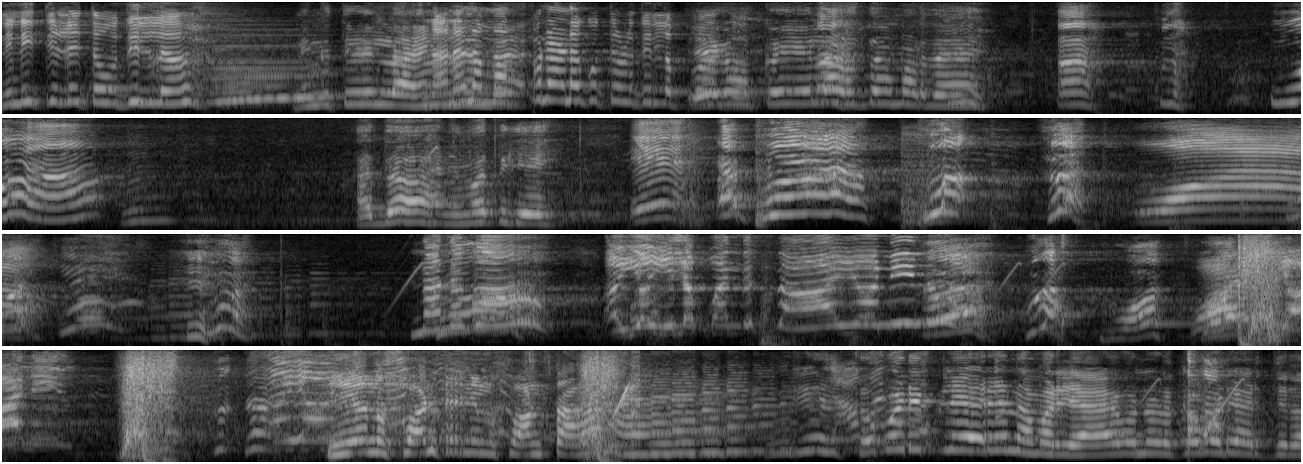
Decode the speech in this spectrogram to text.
ನಿನಗೆ ತಿಳಿತ ನಿಮಗೆ ನಿಂಗೆ ತಿಳಿಲ್ಲ ನನ್ನ ನಮ್ಮ ಹೆಂಗೆ ಅಪ್ಪನ ಹಣಕ್ಕೂ ತಿಳಿದಿಲ್ಲಪ್ಪ ಈಗ ಕೈ ಎಲ್ಲ ಅರ್ಥ ಮಾಡ್ದೆ. ಆ ವಾ ಅದ ನಿಮ್ಮತ್ತಿಗೆ. ಏ ಅಪ್ಪ ವಾ ವಾ ನನಗ? ಅಯ್ಯೋ ಇಲ್ಲಪ್ಪ ಅಂದ್ರೆ ಸಾಯೋ ನೀನು? ಅಯ್ಯೋ ನೀನ್? ಏನು ಸ್ವಂಟ್ರಿ ನಿಮ್ ಸ್ವಂಟ ಕಬಡ್ಡಿ ಪ್ಲೇಯರ್ ಏನ ಮರಿ ಯಾವ ನೋಡಿ ಕಬಡ್ಡಿ ಆಡ್ತೀರ?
